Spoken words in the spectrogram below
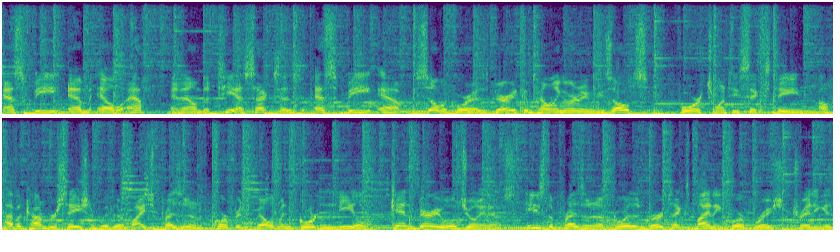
SVMLF and on the TSX as SVM. Silvercorp has very compelling earning results for 2016. I'll have a conversation with their Vice President of Corporate Development, Gordon Neal. Ken Berry will join us. He's the President of Northern Vertex Mining Corporation, trading as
